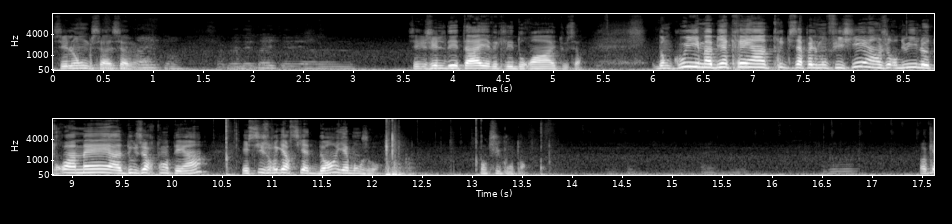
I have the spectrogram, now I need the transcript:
C'est long. Ça. Le ça-. Le détail J'ai le détail avec les droits et tout ça. Donc oui, il m'a bien créé un truc qui s'appelle mon fichier. hein, Aujourd'hui, le 3 mai à 12h31. Et si je regarde ce qu'il y a dedans, il y a bonjour. Donc je suis content. Ok?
